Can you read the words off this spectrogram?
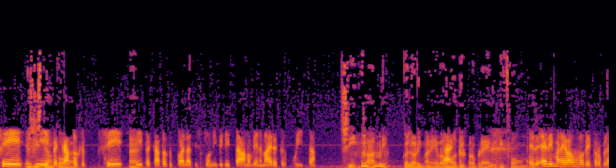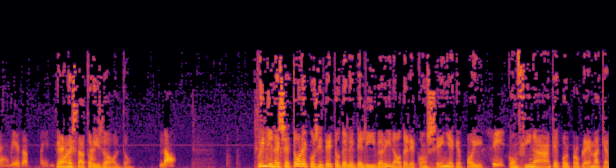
Sì, esiste sì, peccato che, sì, eh. sì, peccato che poi la disponibilità non viene mai retribuita. Sì, infatti, quello rimaneva ecco. uno dei problemi di fondo. E, rimaneva uno dei problemi, esattamente. Che non è stato risolto. No, quindi nel settore cosiddetto delle delivery, no, delle consegne, che poi sì. confina anche col problema che,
